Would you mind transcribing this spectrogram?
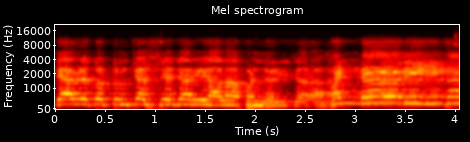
त्यावेळेस तो तुमच्या शेजारी आला पंढरीचा राणा. पंढरीचा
